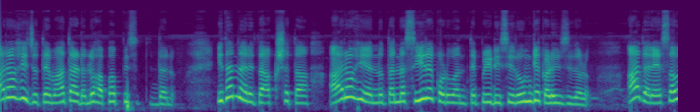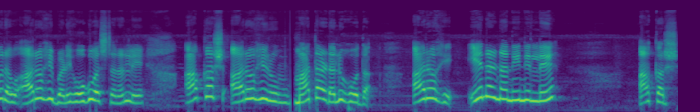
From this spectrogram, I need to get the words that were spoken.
ಆರೋಹಿ ಜೊತೆ ಮಾತಾಡಲು ಹಪ್ಪಪ್ಪಿಸುತ್ತಿದ್ದನು ಇದನ್ನರಿತ ಅಕ್ಷತಾ ಆರೋಹಿಯನ್ನು ತನ್ನ ಸೀರೆ ಕೊಡುವಂತೆ ಪೀಡಿಸಿ ರೂಮ್ಗೆ ಕಳುಹಿಸಿದಳು. ಆದರೆ ಸೌರವ್ ಆರೋಹಿ ಬಳಿ ಹೋಗುವಷ್ಟರಲ್ಲಿ ಆಕಾಶ್ ಆರೋಹಿ ರೂಮ್ ಮಾತಾಡಲು ಹೋದ. ಆರೋಹಿ, ಏನಣ್ಣ ನೀನಿಲ್ಲಿ? ಆಕರ್ಷ್,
